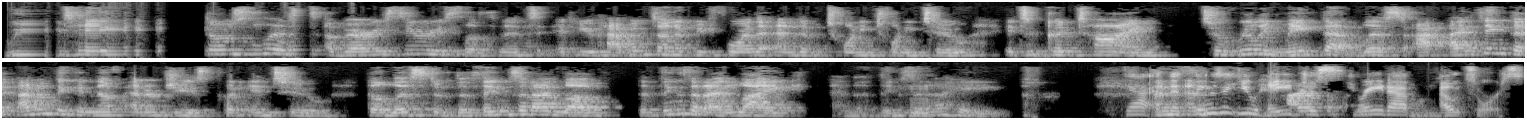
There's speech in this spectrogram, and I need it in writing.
We take those lists a very serious list. And it's, if you haven't done it before the end of 2022, it's a good time to really make that list. I, I think that I don't think enough energy is put into the list of the things that I love, the things that I like, and the things mm-hmm. that I hate. Yeah. And, and the and things that you hate, just straight up outsource.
